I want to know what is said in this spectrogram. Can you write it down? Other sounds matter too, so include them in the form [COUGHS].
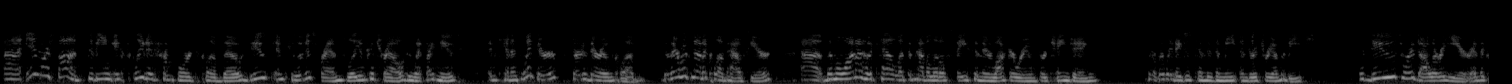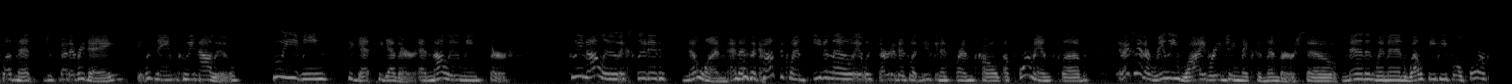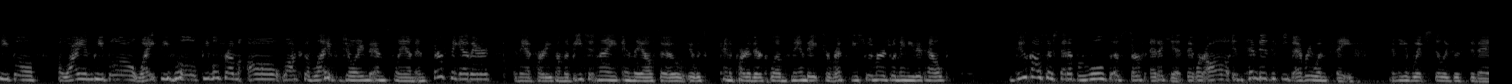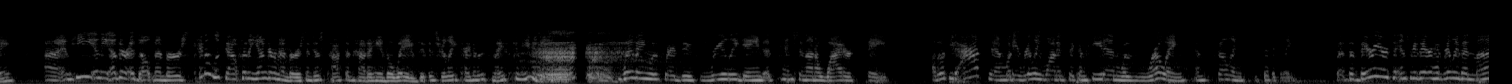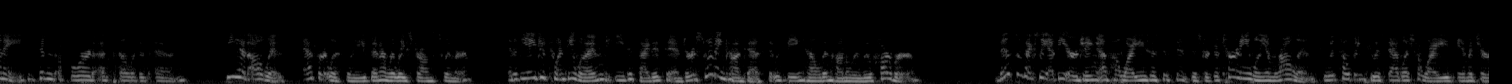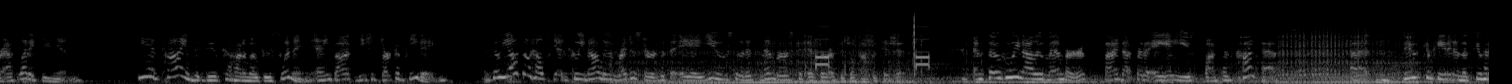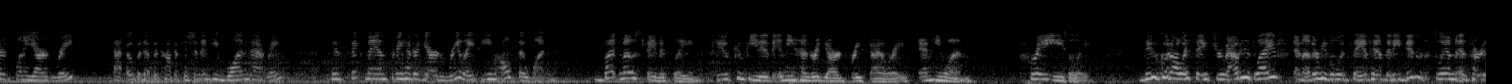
Uh, in response to being excluded from Ford's club, though, Duke and two of his friends, William Cottrell, who went by Newt, and Kenneth Winter, started their own club. So there was not a clubhouse here. Uh, the Moana Hotel let them have a little space in their locker room for changing, but really they just tended to meet under a tree on the beach. The dues were a dollar a year, and the club met just about every day. It was named Hui Nalu. Hui means to get together, and Nalu means surf. Hui Nalu excluded no one, and as a consequence, even though it was started as what Duke and his friends called a poor man's club, it actually had a really wide-ranging mix of members. So men and women, wealthy people, poor people, Hawaiian people, white people, people from all walks of life joined and swam and surfed together, and they had parties on the beach at night, and they also, it was kind of part of their club's mandate to rescue swimmers when they needed help. Duke also set up rules of surf etiquette that were all intended to keep everyone safe, many of which still exist today. Uh, and he and the other adult members kind of looked out for the younger members and just taught them how to handle waves. It was really kind of this nice community. [COUGHS] Swimming was where Duke really gained attention on a wider stage. Although if you'd asked him what he really wanted to compete in was rowing and sculling specifically. But the barrier to entry there had really been money. He couldn't afford a scull of his own. He had always, effortlessly, been a really strong swimmer. And at the age of 21, he decided to enter a swimming contest that was being held in Honolulu Harbor. This was actually at the urging of Hawaii's Assistant District Attorney, William Rawlins, who was helping to establish Hawaii's amateur athletic union. He had timed Duke Kahanamoku swimming, and he thought he should start competing. And so he also helped get Huinalu registered with the AAU so that its members could enter official competition. And so Huinalu members signed up for the AAU-sponsored contest. Uh, Duke competed in the 220-yard race. That opened up the competition, and he won that race. His six-man 300-yard relay team also won. But most famously, Duke competed in the 100-yard freestyle race, and he won pretty easily. Duke would always say throughout his life, and other people would say of him, that he didn't swim as hard as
